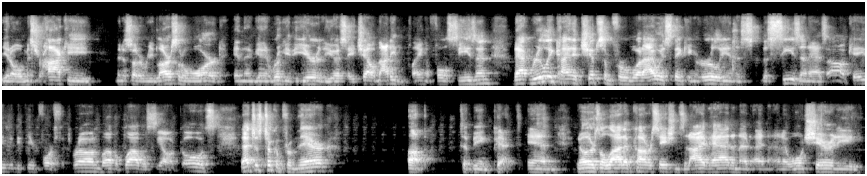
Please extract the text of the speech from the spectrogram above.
you know Mr. Hockey Minnesota Reed Larson Award and then getting Rookie of the Year in the USHL, not even playing a full season. That really kind of chips him for what I was thinking early in this the season as, oh, okay, he's going to be third, fourth, fifth round, blah, blah, blah. We'll see how it goes. That just took him from there up to being picked. And, you know, there's a lot of conversations that I've had, and I, and I won't share any,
